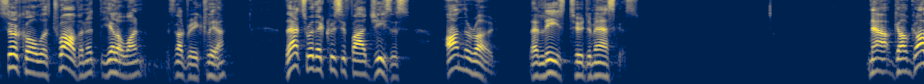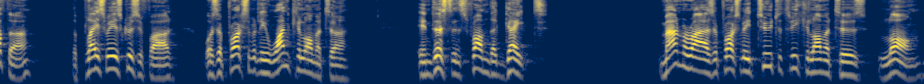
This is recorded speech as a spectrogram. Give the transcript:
circle with 12 in it, the yellow one, it's not very clear. That's where they crucified Jesus on the road that leads to Damascus. Now, Golgotha, the place where he's crucified, was approximately one kilometer in distance from the gate. Mount Moriah is approximately two to three kilometers long.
